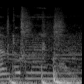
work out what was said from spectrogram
gentlemen.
